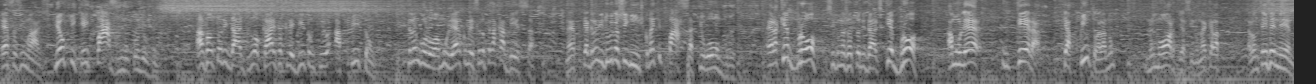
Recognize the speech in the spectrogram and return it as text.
essas imagens. E eu fiquei pasmo quando eu vi. As autoridades locais acreditam que a Piton estrangulou a mulher começando pela cabeça. Né? Porque a grande dúvida é o seguinte, como é que passa aqui o ombro? Ela quebrou, segundo as autoridades, quebrou a mulher inteira. Que a Pinton, ela não, não morde assim, não é que ela, ela não tem veneno.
